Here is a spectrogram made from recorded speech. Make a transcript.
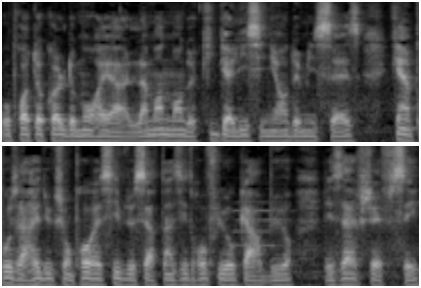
au protocole de Montréal, l'amendement de Kigali signé en 2016, qui impose la réduction progressive de certains hydrofluocarbures, les HFC,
